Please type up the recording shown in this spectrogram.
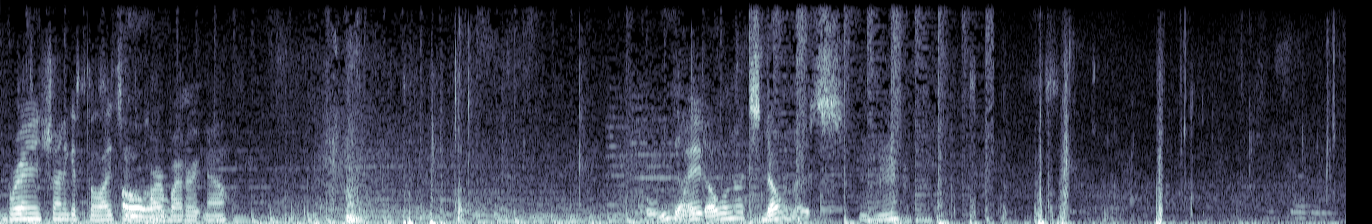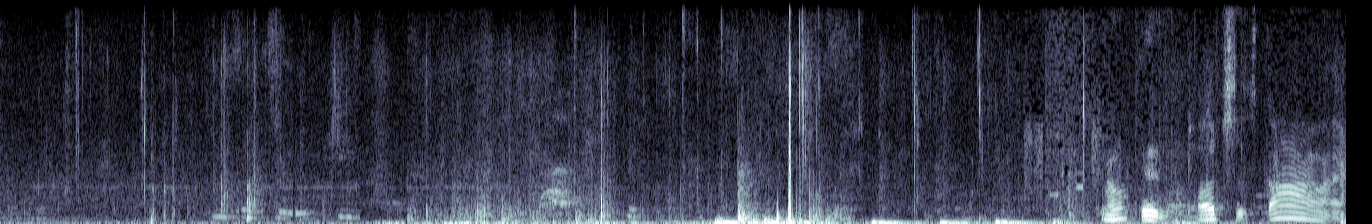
Brandon's trying to get the lights on the Oh. carbide right now. Oh, we got Wait. donuts, donuts. Mm-hmm. Nothing touch the sky.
